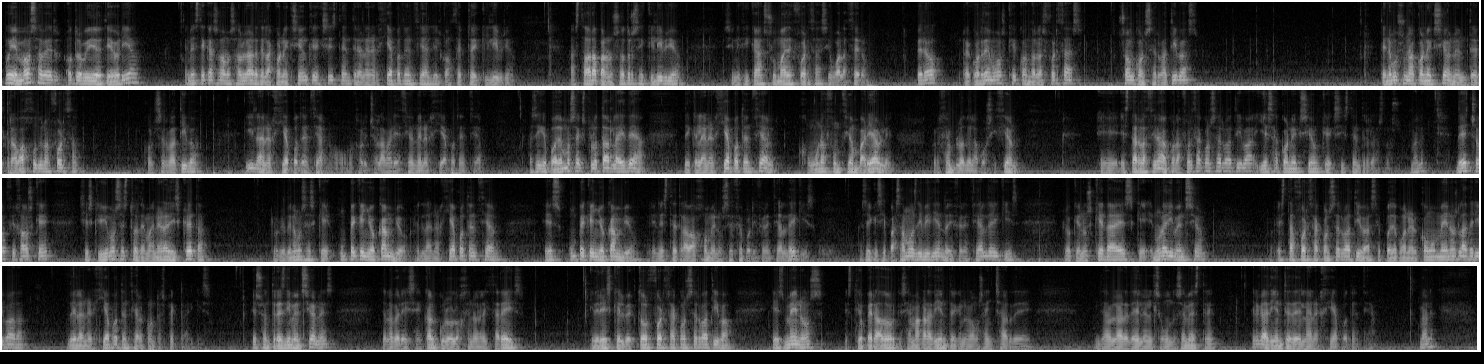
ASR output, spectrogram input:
Muy bien, vamos a ver otro vídeo de teoría. En este caso vamos a hablar de la conexión que existe entre la energía potencial y el concepto de equilibrio. Hasta ahora para nosotros equilibrio significa suma de fuerzas igual a cero. Pero recordemos que cuando las fuerzas son conservativas, tenemos una conexión entre el trabajo de una fuerza conservativa y la energía potencial, o mejor dicho, la variación de energía potencial. Así que podemos explotar la idea de que la energía potencial, como una función variable, por ejemplo, de la posición, eh, está relacionada con la fuerza conservativa y esa conexión que existe entre las dos. ¿vale? De hecho, fijaos que si escribimos esto de manera discreta, lo que tenemos es que un pequeño cambio en la energía potencial es un pequeño cambio en este trabajo menos f por diferencial de x. Así que si pasamos dividiendo diferencial de x, lo que nos queda es que en una dimensión esta fuerza conservativa se puede poner como menos la derivada de la energía potencial con respecto a x. Eso en tres dimensiones ya lo veréis en cálculo, lo generalizaréis, y veréis que el vector fuerza conservativa es menos este operador que se llama gradiente, que nos vamos a hinchar de, hablar de él en el segundo semestre, el gradiente de la energía potencia. ¿vale?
